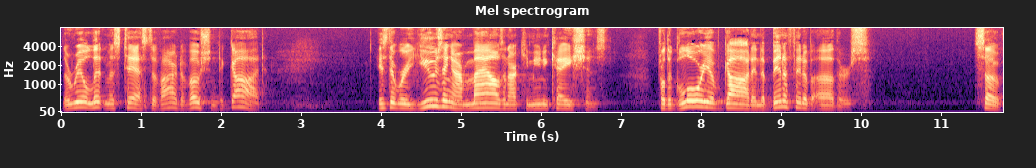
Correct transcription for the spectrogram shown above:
The real litmus test of our devotion to God is that we're using our mouths and our communications for the glory of God and the benefit of others. So,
